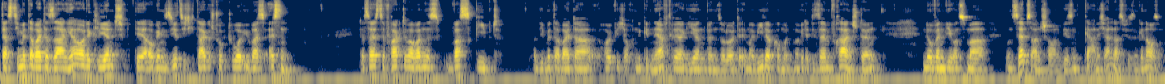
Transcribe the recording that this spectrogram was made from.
dass die Mitarbeiter sagen, ja, der Klient, der organisiert sich die Tagesstruktur übers Essen. Das heißt, er fragt immer, wann es was gibt. Und die Mitarbeiter häufig auch genervt reagieren, wenn so Leute immer wieder kommen und immer wieder dieselben Fragen stellen. Nur wenn wir uns mal uns selbst anschauen, wir sind gar nicht anders, wir sind genauso.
